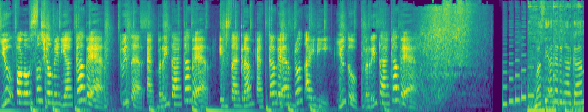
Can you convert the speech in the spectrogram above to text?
Yuk follow sosial media KBR. Twitter at Berita KBR, Instagram at KBR.id, Youtube Berita KBR. Masih Anda dengarkan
